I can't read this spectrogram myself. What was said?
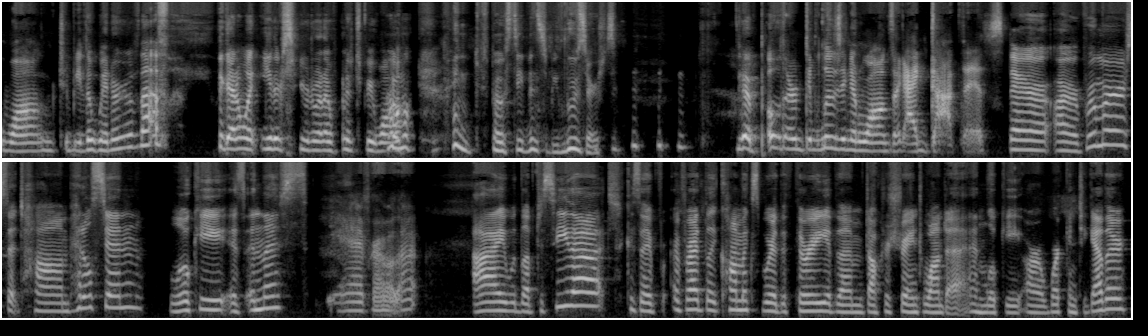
Wong to be the winner of that fight. Like I don't want either Stephen, I want it to be Wong. Both Stevens to be losers. yeah, both are losing, and Wong's like, I got this. There are rumors that Tom Hiddleston, Loki, is in this. Yeah, I forgot about that. I would love to see that because I've, I've read like comics where the three of them, Doctor Strange, Wanda, and Loki, are working together,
